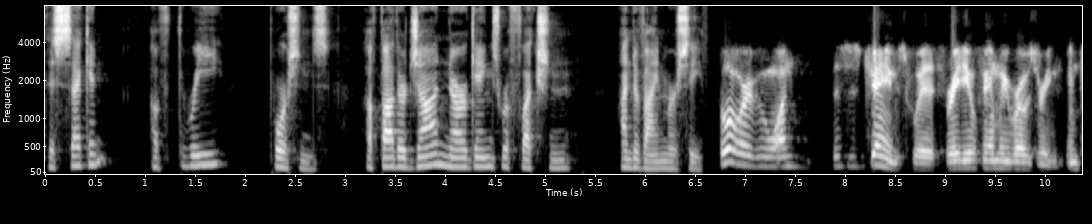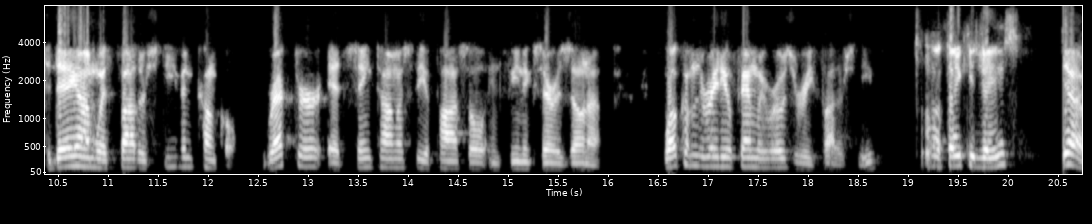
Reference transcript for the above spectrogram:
the second of three portions of Father John Nahrgang's reflection on Divine Mercy. Hello, everyone. This is James with Radio Family Rosary, and today I'm with Father Stephen Kunkel, rector at St. Thomas the Apostle in Phoenix, Arizona. Welcome to Radio Family Rosary, Father Steve. Oh, thank you, James. Yeah,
